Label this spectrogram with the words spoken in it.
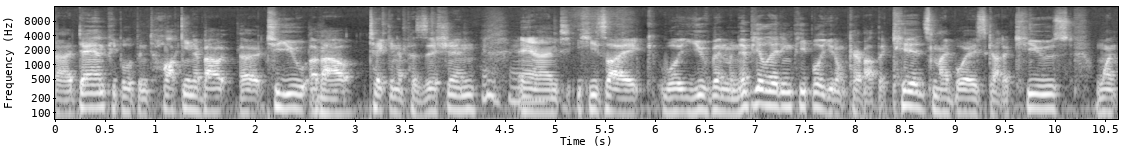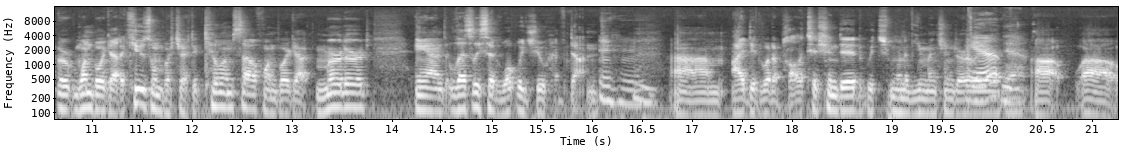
uh, Dan, people have been talking about uh, to you about taking a position, and he's like, well, you've been manipulating people. You don't care about the kids. My boys got accused. One or one boy got accused. One boy tried to kill himself. One boy got murdered. And Leslie said, "What would you have done?" Um, I did what a politician did, which one of you mentioned earlier. Yeah. Uh, uh,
